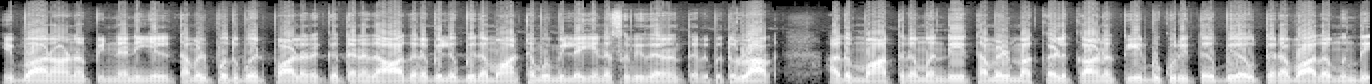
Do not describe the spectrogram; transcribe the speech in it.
இவ்வாறான பின்னணியில் தமிழ் பொது வேட்பாளருக்கு தனது ஆதரவில் எவ்வித மாற்றமும் இல்லை என ஸ்ரீதரன் தெரிவித்துள்ளார். அது மாத்திரமன்றி தமிழ் மக்களுக்கான தீர்வு குறித்த எவ்வித உத்தரவாதமின்றி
